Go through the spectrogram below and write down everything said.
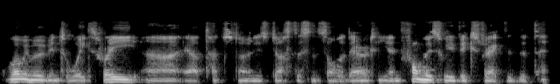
When we move into week three, uh, our touchstone is justice and solidarity, and from this we've extracted the,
